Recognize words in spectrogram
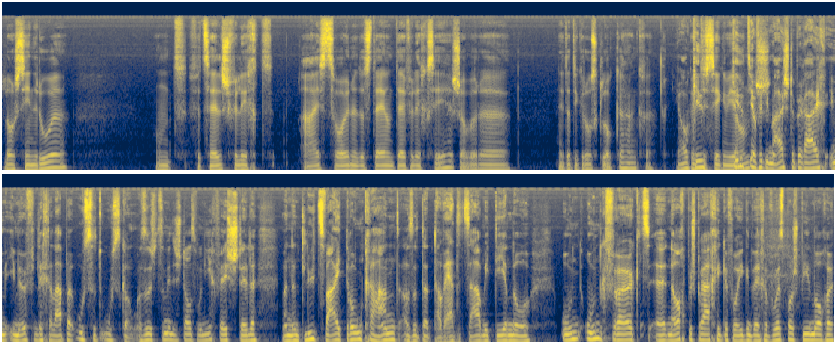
lässt sie in Ruhe und erzählst vielleicht eins, zwei, dass der und der vielleicht gesehen hast, aber äh, nicht an die grosse Glocke hängen. Ja, Heute gilt, ist irgendwie gilt ja für die meisten Bereiche im, im öffentlichen Leben außer der Ausgang. Also das ist zumindest das, was ich feststelle. Wenn dann die Leute zwei getrunken haben, also da, da werden sie auch mit dir noch un, ungefragt äh, Nachbesprechungen von irgendwelchen Fußballspielen machen.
